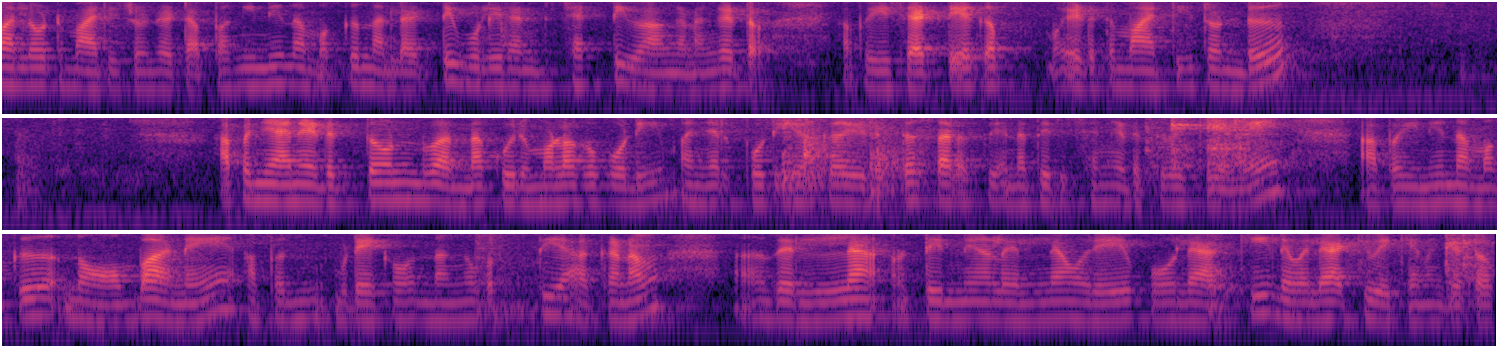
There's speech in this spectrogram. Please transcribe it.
പാനിലോട്ട് മാറ്റിയിട്ടുണ്ട് കേട്ടോ അപ്പം ഇനി നമുക്ക് നല്ല അടിപൊളി രണ്ട് ചട്ടി വാങ്ങണം കേട്ടോ. അപ്പോൾ ഈ ചട്ടിയൊക്കെ എടുത്ത് മാറ്റിയിട്ടുണ്ട്. അപ്പം ഞാൻ എടുത്തുകൊണ്ട് വന്ന കുരുമുളക് പൊടി മഞ്ഞൾപ്പൊടിയൊക്കെ എടുത്ത സ്ഥലത്ത് തന്നെ തിരിച്ചങ്ങ് എടുത്ത് വെക്കണേ അപ്പോൾ ഇനി നമുക്ക് നോമ്പാണേ. അപ്പം ഇവിടെയൊക്കെ ഒന്നങ്ങ് വൃത്തിയാക്കണം. അതെല്ലാം ടിന്നുകളെല്ലാം ഒരേപോലെ ആക്കി ലെവലാക്കി വെക്കണം കേട്ടോ.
